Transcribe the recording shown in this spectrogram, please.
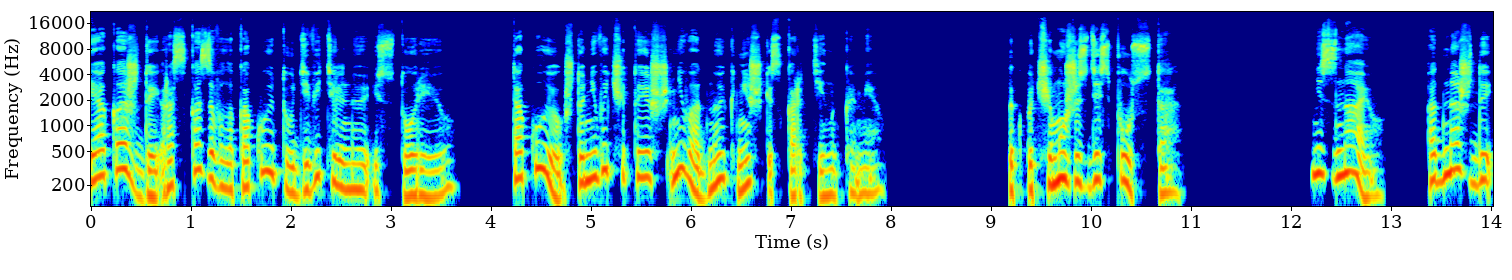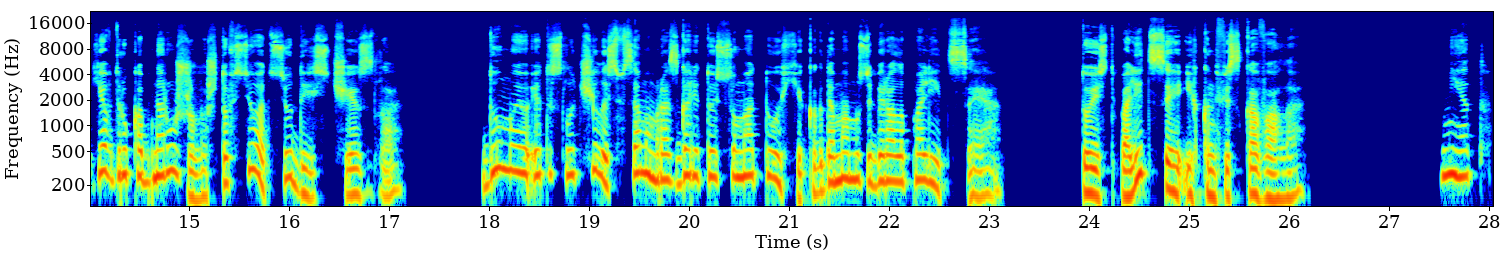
И о каждой рассказывала какую-то удивительную историю. Такую, что не вычитаешь ни в одной книжке с картинками. Так почему же здесь пусто? Не знаю. Однажды я вдруг обнаружила, что все отсюда исчезло. Думаю, это случилось в самом разгаре той суматохи, когда маму забирала полиция. То есть полиция их конфисковала? Нет,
